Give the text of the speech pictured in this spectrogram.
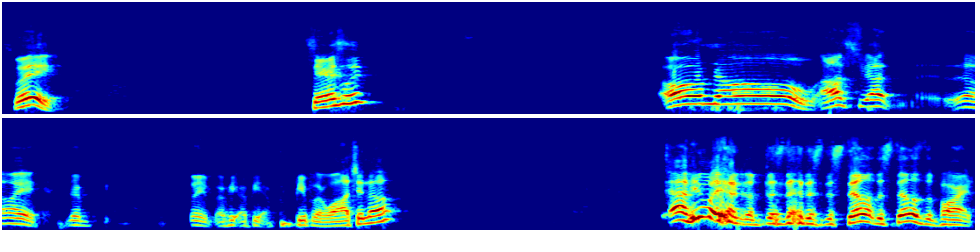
sweet. Seriously? Oh no! I'll I, oh, wait. Wait, are, are, people are watching though? Yeah, people. The, the, the, the still, the still is the part.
